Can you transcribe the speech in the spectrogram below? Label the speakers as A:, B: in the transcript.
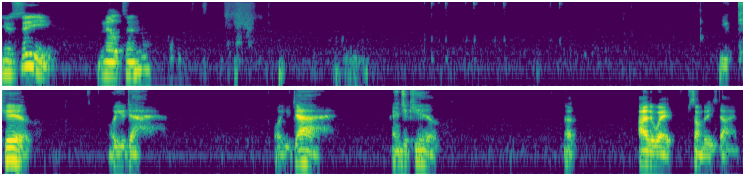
A: You see, Milton. You kill, or you die. Or you die, and you kill. Uh, either way, somebody's dying.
